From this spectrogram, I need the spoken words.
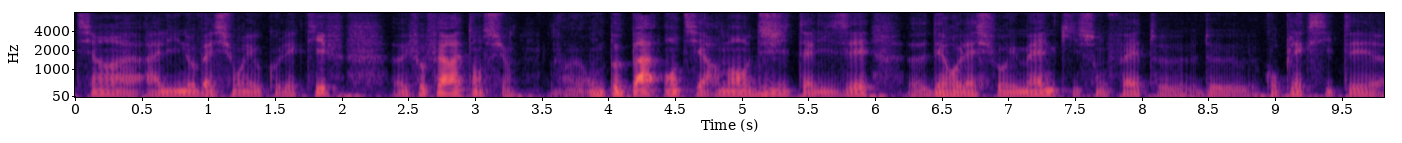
tient à l'innovation et au collectif, il faut faire attention. Euh, on ne peut pas entièrement digitaliser euh, des relations humaines qui sont faites de complexité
